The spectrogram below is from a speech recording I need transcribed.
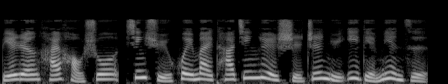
别人还好说，兴许会卖他经略使之女一点面子。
